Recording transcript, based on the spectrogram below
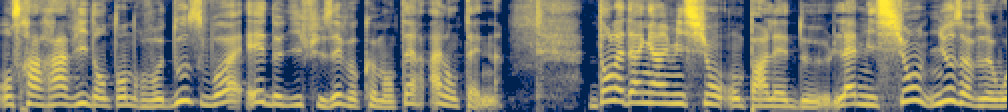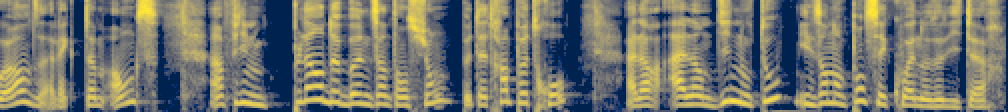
On sera ravis d'entendre vos douces voix et de diffuser vos commentaires à l'antenne. Dans la dernière émission, on parlait de La Mission, News of the World, avec Tom Hanks. Un film plein de bonnes intentions, peut-être un peu trop. Alors Alain, dis-nous tout, ils en ont pensé quoi nos auditeurs?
